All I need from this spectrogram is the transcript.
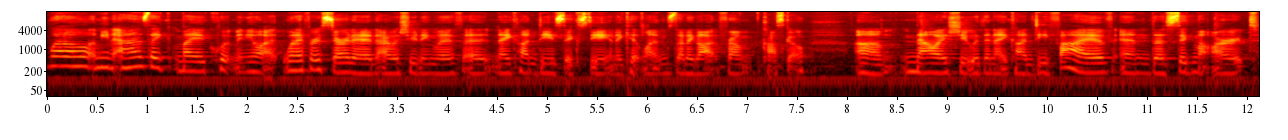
Well, I mean, as like my equipment, you know, when I first started, I was shooting with a Nikon D60 and a kit lens that I got from Costco. Um, now I shoot with a Nikon D5 and the Sigma Art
